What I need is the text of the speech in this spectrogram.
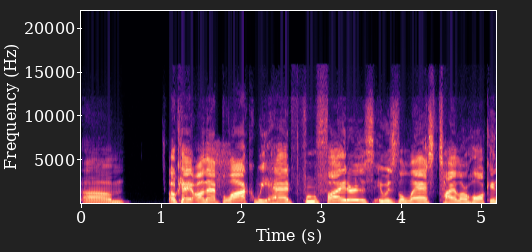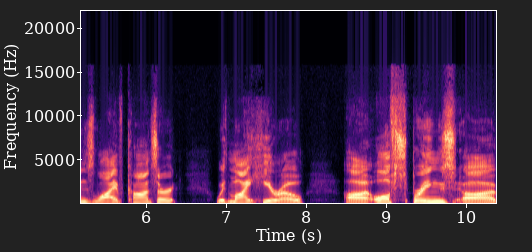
um okay, on that block we had Foo Fighters. It was the last Taylor Hawkins live concert with My Hero. Uh Offspring's uh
